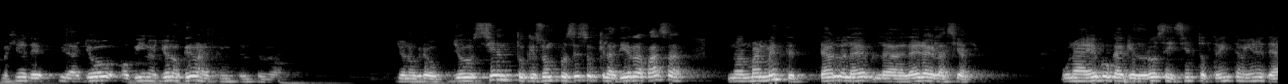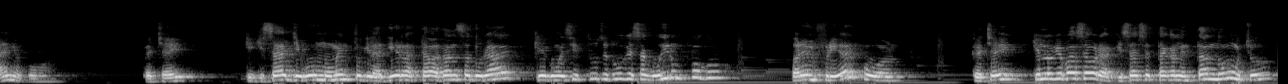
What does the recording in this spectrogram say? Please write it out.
Imagínate, mira, yo opino, yo no creo en el global. Yo no creo. Yo siento que son procesos que la Tierra pasa normalmente. Te hablo de la, la- la era glacial. una época que duró 630 millones de años, po, ¿cachai? Que quizás llegó un momento que la Tierra estaba tan saturada que, como decís tú, se tuvo que sacudir un poco para enfriar, po, ¿cachai? ¿Qué es lo que pasa ahora? Quizás se está calentando mucho,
